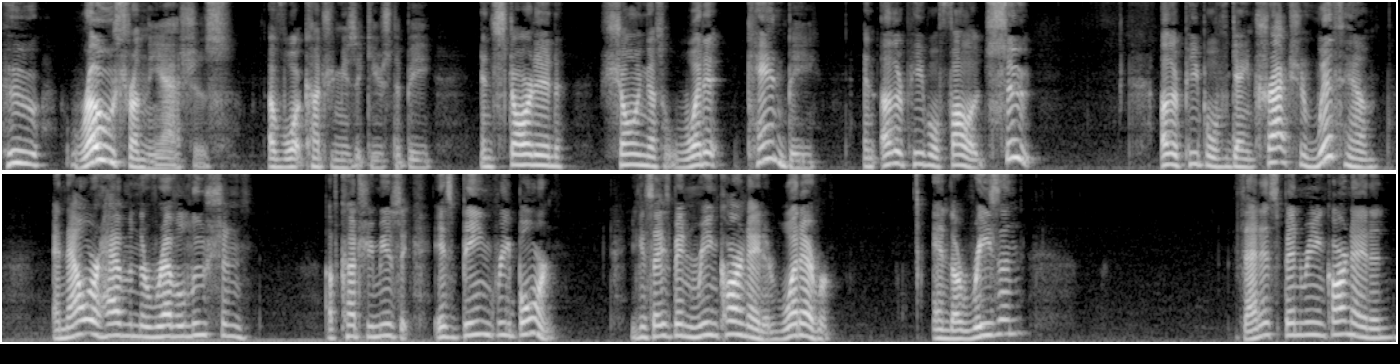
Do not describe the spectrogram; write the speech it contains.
who rose from the ashes of what country music used to be and started showing us what it can be, and other people followed suit. Other people have gained traction with him, and now we're having the revolution of country music. It's being reborn. You can say it's been reincarnated, whatever. And the reason that it's been reincarnated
